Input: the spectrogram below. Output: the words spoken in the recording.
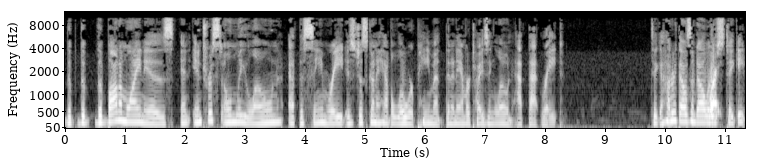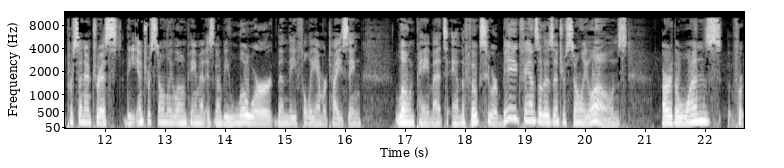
the the the bottom line is an interest only loan at the same rate is just going to have a lower payment than an amortizing loan at that rate. Take hundred thousand dollars, Right. take eight percent interest. The interest only loan payment is going to be lower than the fully amortizing loan payment. And the folks who are big fans of those interest only loans are the ones for,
